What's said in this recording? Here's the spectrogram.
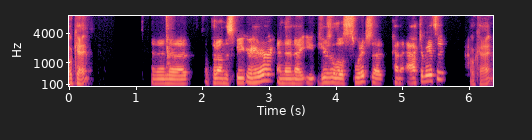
Okay. And then uh, I'll put on the speaker here, and then I, here's a little switch that kind of activates it. Okay.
